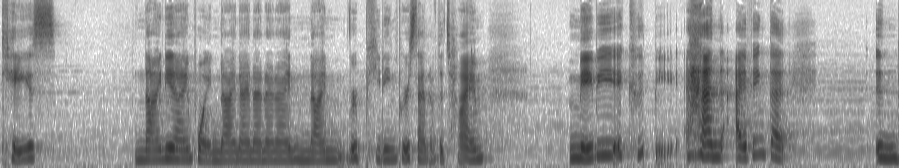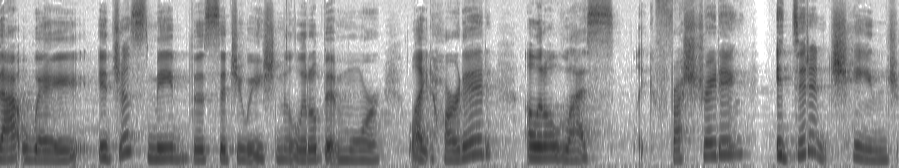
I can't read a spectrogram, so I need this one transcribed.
case 99.99999 repeating percent of the time, maybe it could be. And I think that in that way, it just made the situation a little bit more lighthearted, a little less like frustrating it didn't change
